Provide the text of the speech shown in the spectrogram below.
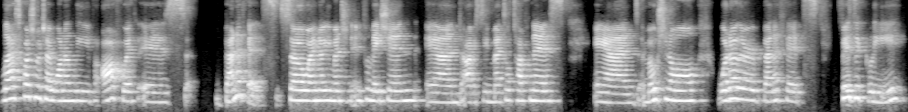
last question, which I want to leave off with, is benefits. So I know you mentioned inflammation and obviously mental toughness and emotional. What other benefits physically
